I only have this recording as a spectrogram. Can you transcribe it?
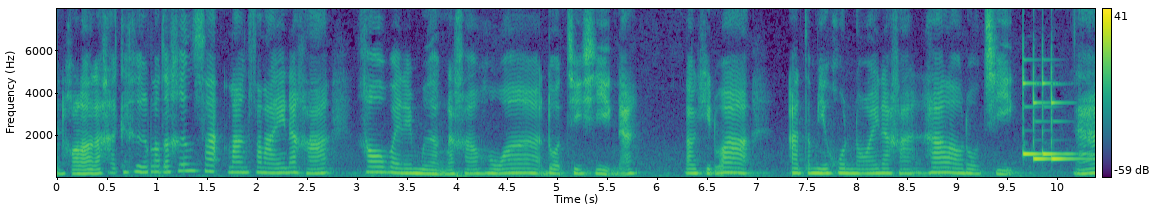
นของเรานะคะ ก็คือเราจะขึ้นสะรางสไลด์นะคะ เข้าไปในเมืองนะคะ เพราะว่าโดดฉีกๆนะ เราคิดว่าอาจจะมีคนน้อยนะคะ ถ้าเราโดดฉีกนะ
